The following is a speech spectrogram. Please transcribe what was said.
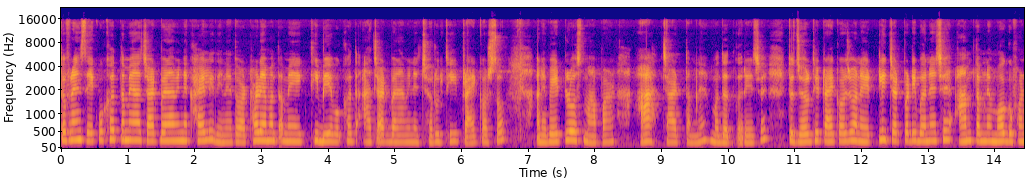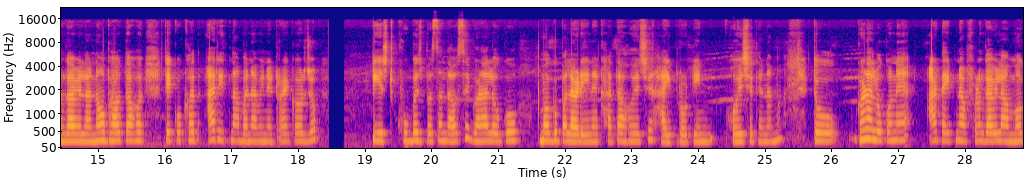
તો ફ્રેન્ડ્સ એક વખત તમે આ ચાટ બનાવીને ખાઈ લીધીને તો અઠવાડિયામાં તમે એકથી બે વખત આ ચાટ બનાવીને જરૂરથી ટ્રાય કરશો અને વેટ લોસમાં પણ આ ચાટ તમને મદદ કરે છે. તો જરૂરથી ટ્રાય કરજો અને એટલી ચટપટી બને છે. આમ તમને મગ ફણગાવેલા ન ભાવતા હોય તે એક વખત આ રીતના બનાવીને ટ્રાય કરજો. ટેસ્ટ ખૂબ જ પસંદ આવશે. ઘણા લોકો મગ પલાળીને ખાતા હોય છે. હાઈ પ્રોટીન હોય છે તેનામાં. તો ઘણા લોકોને આ ટાઈપના ફણગાવેલા મગ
